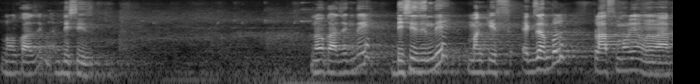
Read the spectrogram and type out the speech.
no causing disease no causing the disease in the monkeys example plasmodium vivax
